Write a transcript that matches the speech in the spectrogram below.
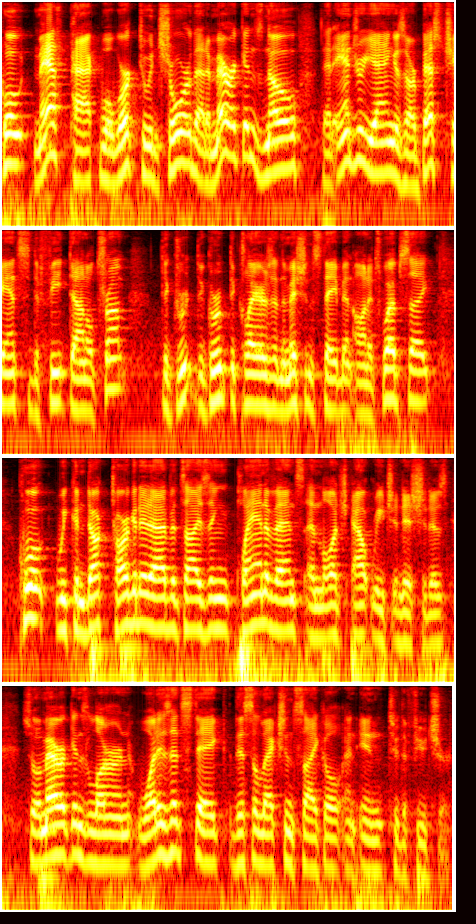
Quote, MathPAC will work to ensure that Americans know that Andrew Yang is our best chance to defeat Donald Trump, the group, the group declares in the mission statement on its website. Quote, we conduct targeted advertising, plan events, and launch outreach initiatives so Americans learn what is at stake this election cycle and into the future.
